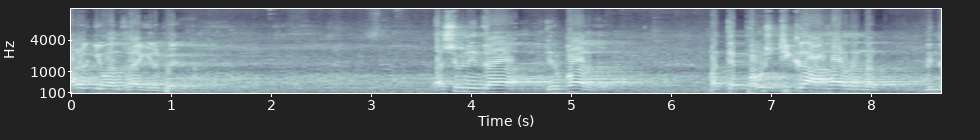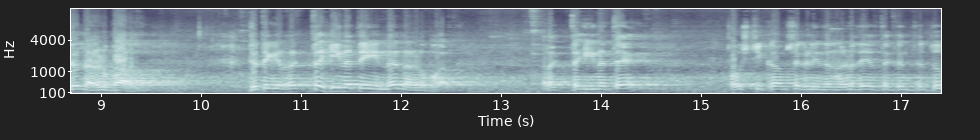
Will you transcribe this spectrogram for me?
ಆರೋಗ್ಯವಂತರಾಗಿರ್ಬೇಕು. ಹಸುವಿನಿಂದ ಇರಬಾರದು, ಮತ್ತೆ ಪೌಷ್ಟಿಕ ಆಹಾರದಿಂದ ನರಳಬಾರದು. ಜೊತೆಗೆ ರಕ್ತಹೀನತೆಯಿಂದ ನರಳಬಾರದು. ರಕ್ತಹೀನತೆ ಪೌಷ್ಟಿಕಾಂಶಗಳಿಂದ ನರಳದೇ ಇರತಕ್ಕಂಥದ್ದು,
